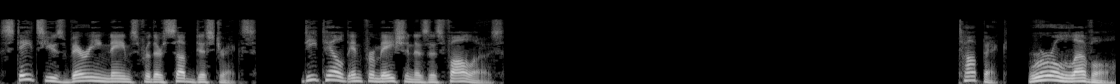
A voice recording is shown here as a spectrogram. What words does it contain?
States use varying names for their sub-districts. Detailed information is as follows. Rural level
